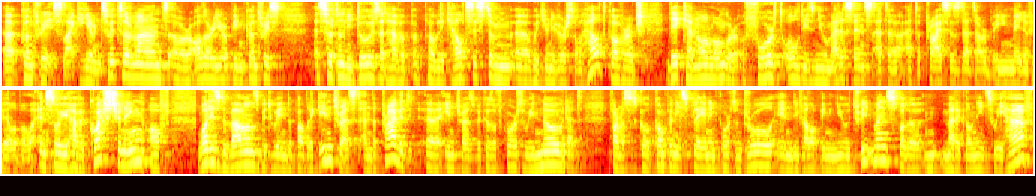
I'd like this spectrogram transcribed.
uh, countries like here in Switzerland or other European countries certainly those that have a, public health system uh, with universal health coverage, they can no longer afford all these new medicines at, a, at the prices that are being made available. And so you have a questioning of what is the balance between the public interest and the private uh, interest, because of course we know that pharmaceutical companies play an important role in developing new treatments for the medical needs we have.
